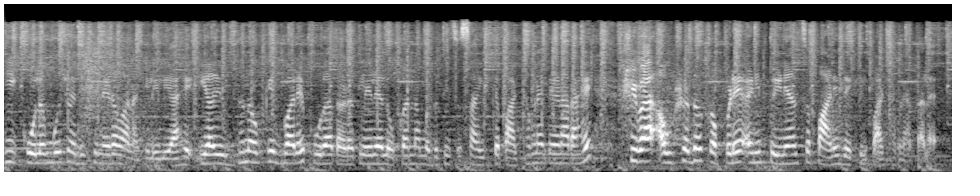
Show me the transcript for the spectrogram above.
ही कोलंबोच्या दिशेने रवाना केलेली आहे. या युद्धनौकेद्वारे पुरात अडकलेल्या लोकांना मदतीचं साहित्य पाठवण्यात येणार आहे. शिवाय औषधं कपडे आणि पिण्याचं पाणी देखील पाठवण्यात आलं आहे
